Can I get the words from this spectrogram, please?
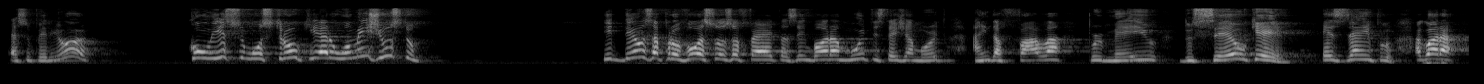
é superior. Com isso mostrou que era um homem justo. E Deus aprovou as suas ofertas, embora muito esteja morto, ainda fala por meio do seu que? Exemplo. Agora,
